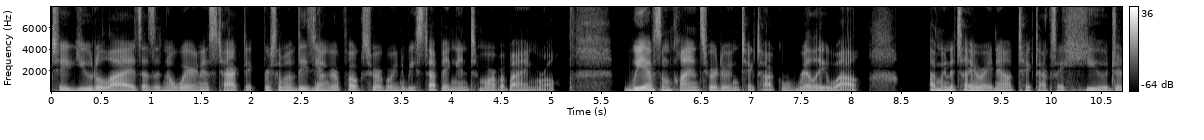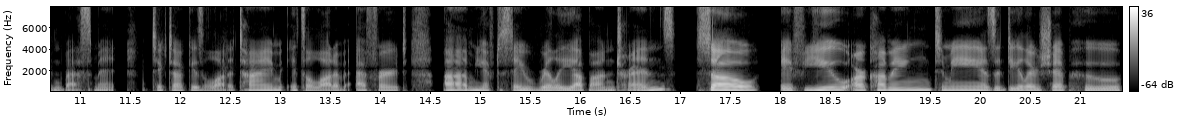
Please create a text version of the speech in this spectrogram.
to utilize as an awareness tactic for some of these younger folks who are going to be stepping into more of a buying role. We have some clients who are doing TikTok really well. I'm going to tell you right now, TikTok's a huge investment. TikTok is a lot of time, it's a lot of effort. Um, you have to stay really up on trends. So, if you are coming to me as a dealership who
